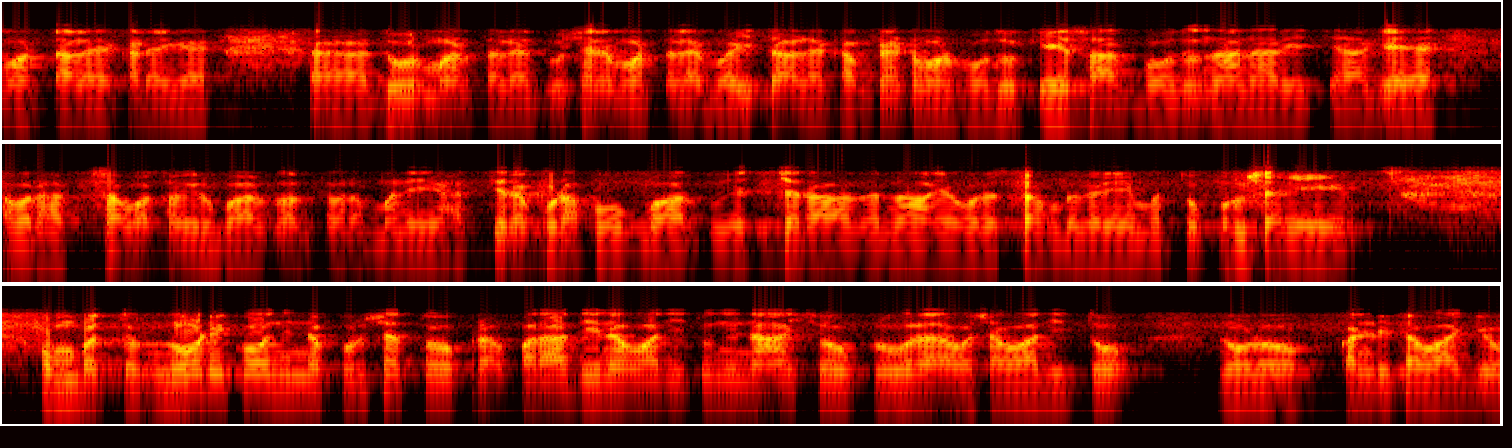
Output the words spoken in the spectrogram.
ಮಾಡ್ತಾಳೆ, ಕಡೆಗೆ ದೂರ ಮಾಡ್ತಾಳೆ, ದೂಷಣೆ ಮಾಡ್ತಾಳೆ, ಬೈತಾಳೆ ಕಂಪ್ಲೇಂಟ್ ಮಾಡ್ಬೋದು ಕೇಸ್ ಆಗ್ಬೋದು, ನಾನಾ ರೀತಿಯಾಗಿ ಅವರ ಹತ್ ಸಹವಾಸ ಇರಬಾರ್ದು, ಅಂಥವರ ಮನೆಯ ಹತ್ತಿರ ಕೂಡ ಹೋಗಬಾರ್ದು. ಎಚ್ಚರ ಅದನ್ನ ಯವರಸ್ಥ ಹುಡುಗರೇ ಮತ್ತು ಪುರುಷರೇ. ಒಂಬತ್ತು, ನೋಡಿಕೋ ನಿನ್ನ ಪುರುಷತ್ವ ಪರಾಧೀನವಾದೀತು ನಿನ್ನ ಆಯುಷ್ಯವು ಕ್ರೂರ ವಶವಾದಿತ್ತು ನೋಡು, ಖಂಡಿತವಾಗಿಯೂ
